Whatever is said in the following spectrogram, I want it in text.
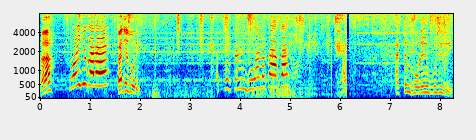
હા સોળી શું કરે? કાજે છોડી? તો તમે જોવા નતા આવતા? આ ચમ છોડીને પૂછી હતી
